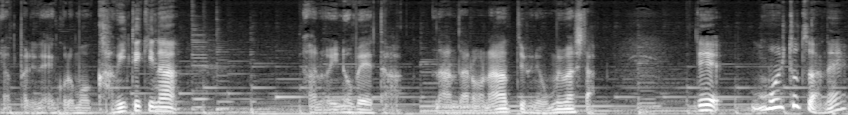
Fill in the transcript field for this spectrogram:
やっぱりねこれもう神的なあのイノベーター。なんだろうなっていうふうに思いました。でもう一つはね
